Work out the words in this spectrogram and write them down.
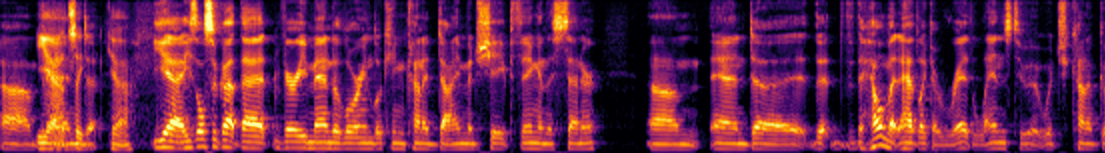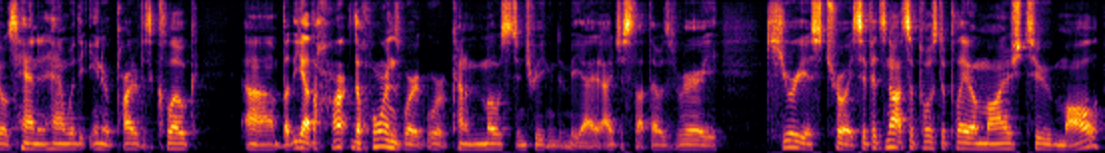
Um, Yeah, it's like uh, yeah. yeah, he's also got that very Mandalorian looking kind of diamond shaped thing in the center. Um, and uh, the the helmet had like a red lens to it, which kind of goes hand in hand with the inner part of his cloak. Uh, but yeah, the har- the horns were, were kind of most intriguing to me. I, I just thought that was a very curious choice. If it's not supposed to play homage to Maul,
